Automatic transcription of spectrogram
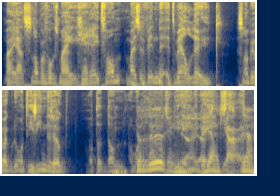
Maar ja, ze snappen volgens mij geen reet van, maar ze vinden het wel leuk. Snap je wat ik bedoel? Want die zien dus ook wat er dan allemaal De reuring. Ja, ene ja. week. Juist, Ja, en- ja.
